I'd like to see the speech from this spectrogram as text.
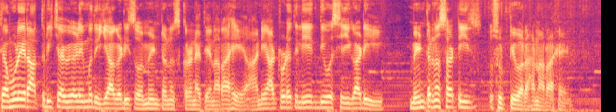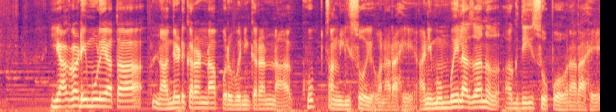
त्यामुळे रात्रीच्या वेळेमध्ये या गाडीचं मेंटेनन्स करण्यात येणार आहे आणि आठवड्यातील एक दिवस ही गाडी मेंटेनन्ससाठी सुट्टीवर राहणार आहे. या गाडीमुळे आता नांदेडकरांना परभणीकरांना खूप चांगली सोय होणार आहे आणि मुंबईला जाणं अगदी सोपं होणार आहे.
